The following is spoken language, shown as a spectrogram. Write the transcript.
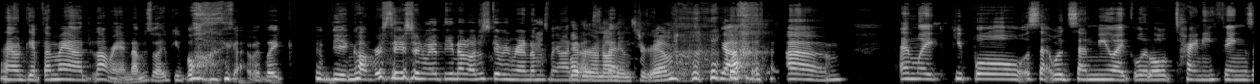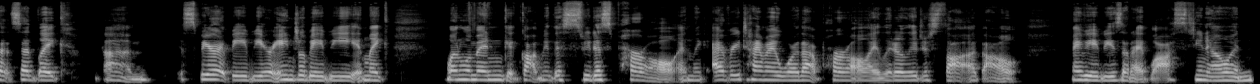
And I would give them my address, not randoms, but like people like I would like be in conversation with, you know, not just giving randoms my address. Everyone on Instagram. yeah. Um and like people that would send me like little tiny things that said like um spirit baby or angel baby and like one woman get, got me the sweetest pearl and like every time i wore that pearl i literally just thought about my babies that i've lost you know and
